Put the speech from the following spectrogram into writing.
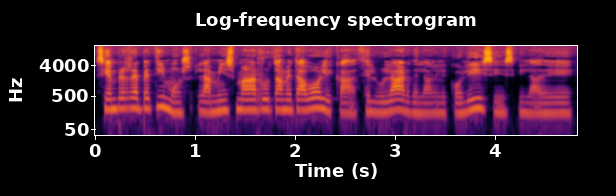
siempre repetimos la misma ruta metabólica celular de la glicolisis y la de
